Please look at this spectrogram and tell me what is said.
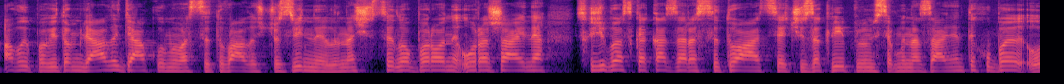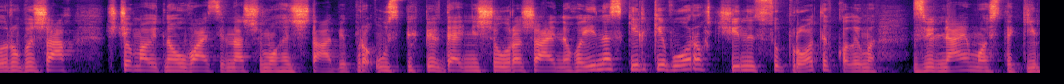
А ви повідомляли? Дякуємо вас. Цитували, що звільнили наші сили оборони Урожайне. Скажіть, будь ласка, яка зараз ситуація? Чи закріплюємося ми на зайнятих убе- рубежах? Що мають на увазі в нашому генштабі про успіх південніше урожайного? І наскільки ворог чинить супротив, коли ми звільняємо ось такі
